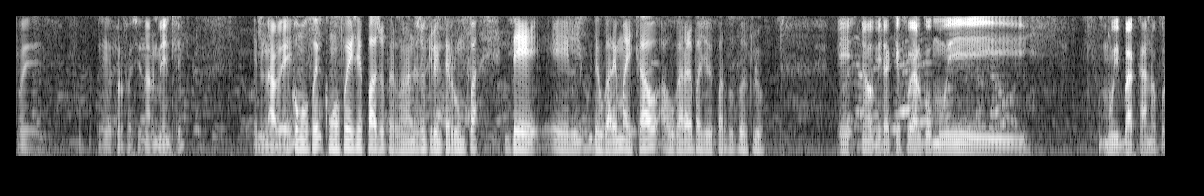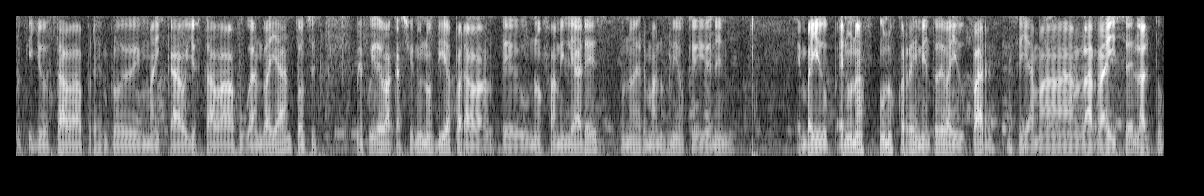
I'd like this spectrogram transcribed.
pues eh, profesionalmente en la B. ¿Cómo fue, ¿Cómo fue ese paso, perdón Anderson que lo interrumpa, de, el, de jugar en Maicao a jugar al Valledupar Fútbol Club? Eh, no, mira que fue algo muy muy bacano porque yo estaba, por ejemplo, en Maicao, yo estaba jugando allá, entonces me fui de vacaciones unos días para de unos familiares, unos hermanos míos que viven en, en, Valledup- en una- unos corregimientos de Valledupar, que se llama La Raíz, el Alto.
